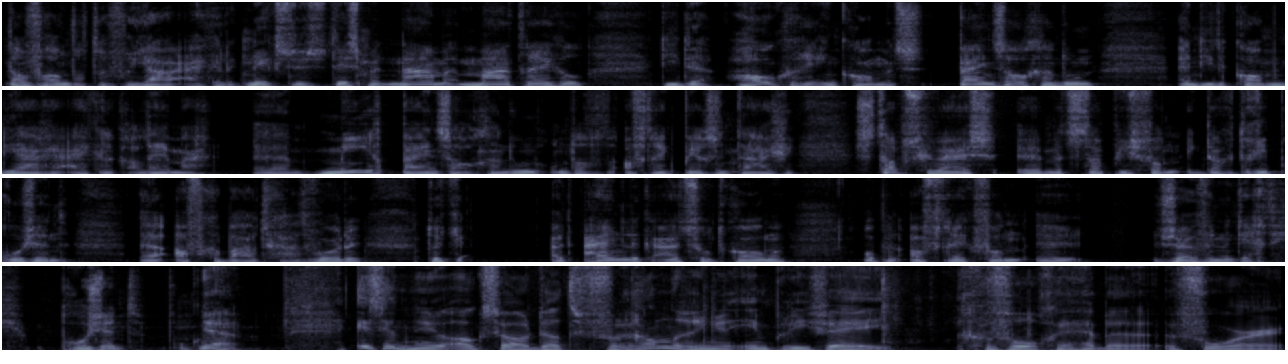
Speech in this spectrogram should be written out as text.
dan verandert er voor jou eigenlijk niks. Dus het is met name een maatregel die de hogere inkomens pijn zal gaan doen en die de komende jaren eigenlijk alleen maar uh, meer pijn zal gaan doen, omdat het aftrekpercentage stapsgewijs met stapjes van, ik dacht 3% uh, afgebouwd gaat worden, tot je uiteindelijk uit zult komen op een aftrek van 37 procent. Ja. Is het nu ook zo dat veranderingen in privé gevolgen hebben voor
